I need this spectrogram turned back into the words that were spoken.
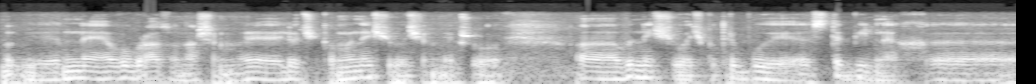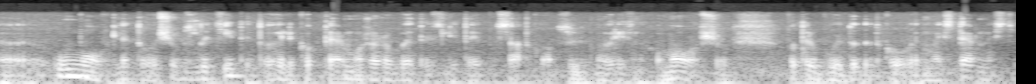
ну, не в образу нашим льотчикам-винищувачам, якщо винищувач потребує стабільних умов для того, щоб злетіти, то гелікоптер може робити зліта і посадку абсолютно в різних умовах, що потребує додаткової майстерності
